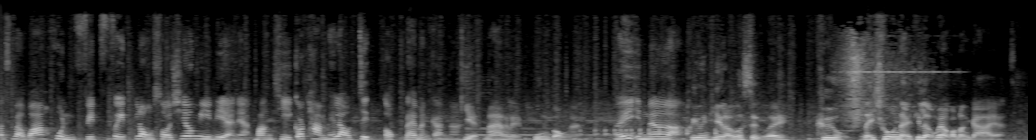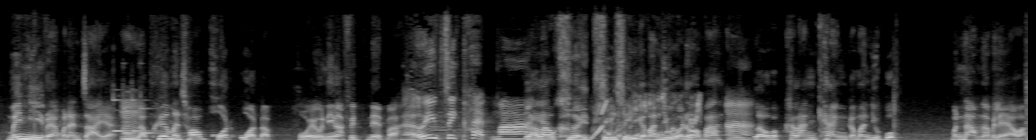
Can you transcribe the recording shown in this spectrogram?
สต์แบบว่าหุ่นฟิตฟิตๆลงโซเชียลมีเดียเนี่ยบางทีก็ทำให้เราจิตตกได้เหมือนกันนะเกลียดมากเลยพุ่งตรงนะเฮ้ยอินเนอร์อะ คือบางทีเรารู้สึกเลยคือในช่วงไหนที่เราไม่ออกกำลังกายอะไม่มีแรงบันดาลใจอะอืม แล้วเพื่อนมันชอบโพสต์อวดแบบโหยวันนี้มาฟิตเนสว่ะ เอ้ยซิกแพคมากแล้วเราเคยสูสีกับมันอยู่อะนึกออกปะอ่า เราแบบกำลังแข่งกับมันอยู่ปุ๊บมันนำเราไปแล้วอะ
